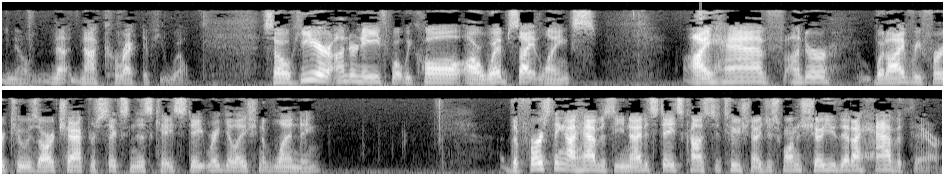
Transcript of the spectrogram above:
you know, not, not correct, if you will. So here underneath what we call our website links, I have under what I've referred to as our chapter six in this case, state regulation of lending. the first thing I have is the United States Constitution. I just want to show you that I have it there.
